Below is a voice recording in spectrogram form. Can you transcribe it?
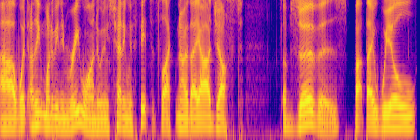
uh, what I think it might have been in Rewind when he was chatting with Fitz, it's like, no, they are just observers, but they will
